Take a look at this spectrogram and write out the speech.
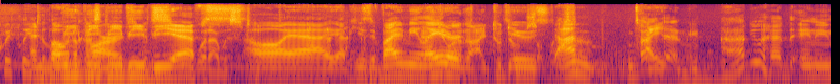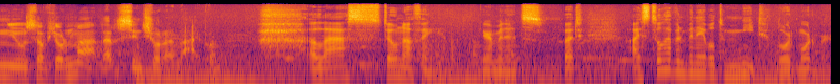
quickly and to love Bonaparte. BB. It's BBFs. What I was told. Oh yeah, yeah. He's inviting me later. right to do so, I'm son. But tight. tell me, have you had any news of your mother since your arrival? Alas, still nothing, Your Eminence. But I still haven't been able to meet Lord Mortimer.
